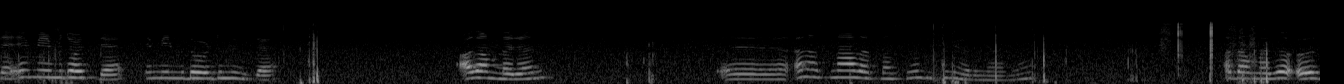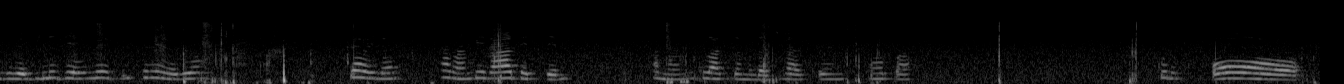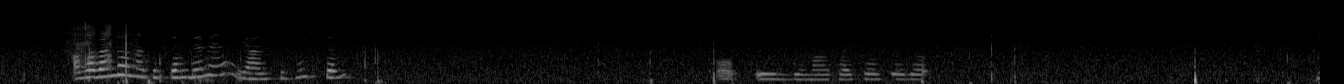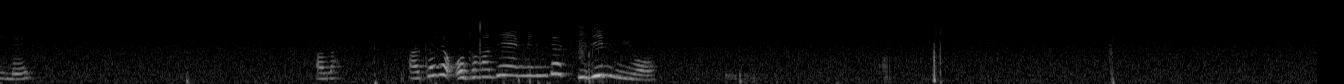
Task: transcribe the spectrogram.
şöyle M24 ile M24'ümüzle adamların eee anasını ağlatmasını düşünüyorum yani. Adamları öldürebileceğimi düşünüyorum. Şöyle hemen bir rahat ettim. Hemen kulaklığımı da düzelttim. Hoppa. Kurup. Oo. Ama ben de ona sıktım değil mi? Yani sıkmıştım. Hop eğildim arkadaşlar şöyle. Bilek. Allah. Arkadaşlar otomatik M24 gidilmiyor.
